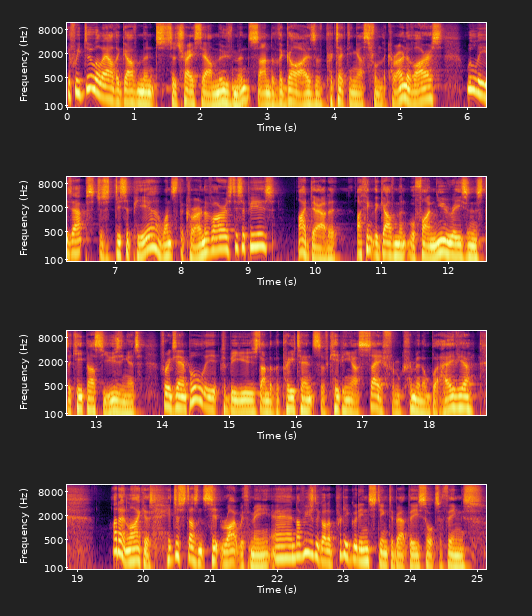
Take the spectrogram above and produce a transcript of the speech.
if we do allow the government to trace our movements under the guise of protecting us from the coronavirus, will these apps just disappear once the coronavirus disappears? I doubt it. I think the government will find new reasons to keep us using it. For example, it could be used under the pretense of keeping us safe from criminal behaviour. I don't like it. It just doesn't sit right with me, and I've usually got a pretty good instinct about these sorts of things.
